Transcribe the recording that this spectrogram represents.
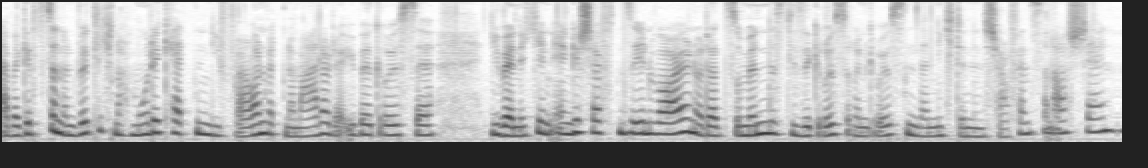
Aber gibt es denn dann wirklich noch Modeketten, die Frauen mit normaler oder Übergröße lieber nicht in ihren Geschäften sehen wollen oder zumindest diese größeren Größen dann nicht in den Schaufenstern ausstellen?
